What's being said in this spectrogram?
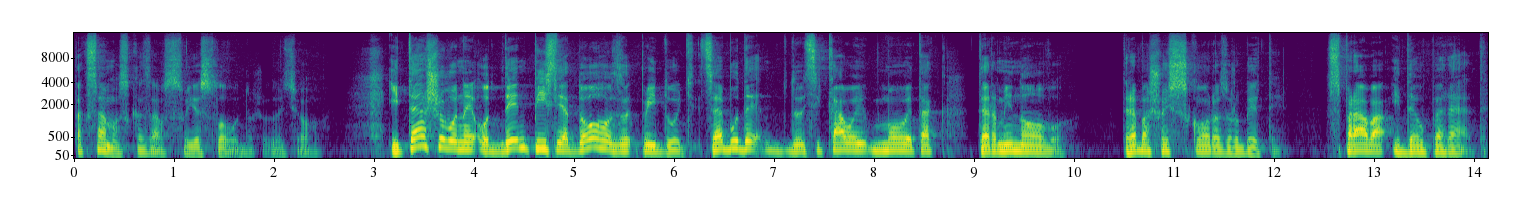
так само сказав своє слово до цього. І те, що вони один після того прийдуть, це буде до цікавої мови так терміново. Треба щось скоро зробити. Справа йде вперед.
